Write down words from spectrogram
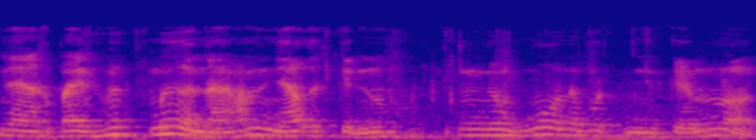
เนี่ยไปเมื่อนะมันเหนียวกับกินนุ่มงูนะบดกินหน่อย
